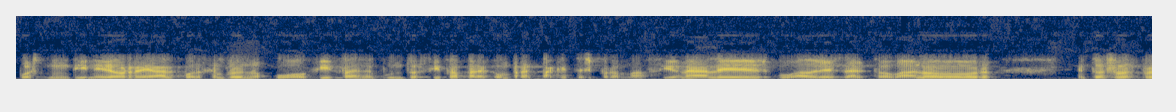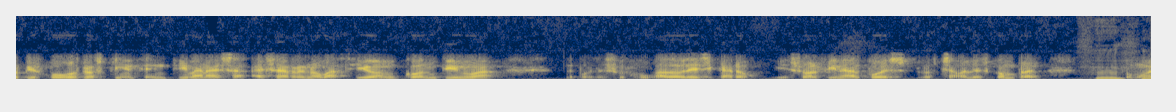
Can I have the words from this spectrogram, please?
pues dinero real, por ejemplo, en el juego FIFA, en el punto FIFA, para comprar paquetes promocionales, jugadores de alto valor. Entonces los propios juegos los que incentivan a esa, a esa renovación continua pues, de sus jugadores, claro, y eso al final, pues los chavales compran. Como,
